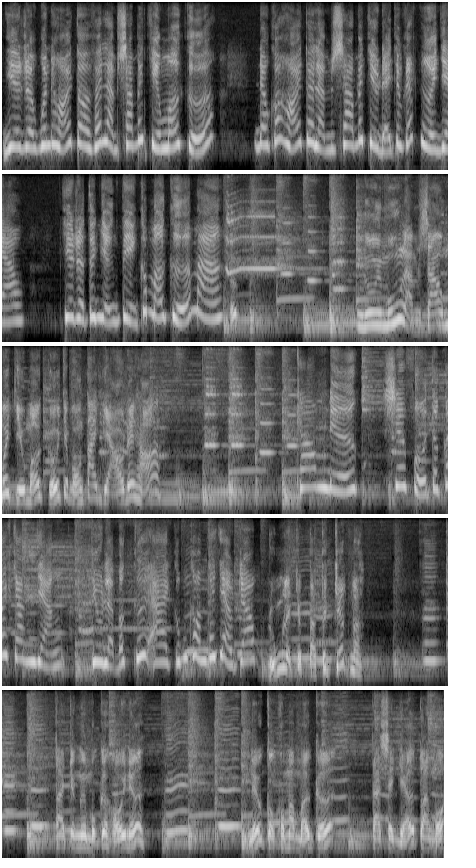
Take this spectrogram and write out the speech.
Vừa rồi Quynh hỏi tôi phải làm sao mới chịu mở cửa. Đâu có hỏi tôi làm sao mới chịu để cho các người vào Vừa rồi tôi nhận tiền có mở cửa mà. Ngươi muốn làm sao mới chịu mở cửa cho bọn ta vào đây hả Không được. Sư phụ tôi có căn dặn Dù là bất cứ ai cũng không thể vào trong. Đúng là chọc ta tức chết mà. Ta cho ngươi một cơ hội nữa. Nếu còn không mau mở cửa Ta sẽ dỡ toàn bộ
